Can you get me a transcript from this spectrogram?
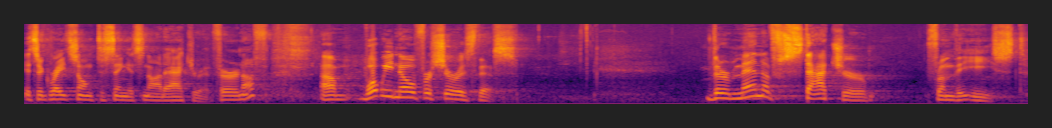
it's a great song to sing, it's not accurate. Fair enough? Um, what we know for sure is this they're men of stature from the east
